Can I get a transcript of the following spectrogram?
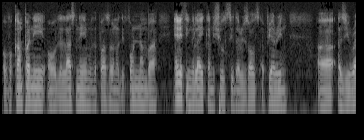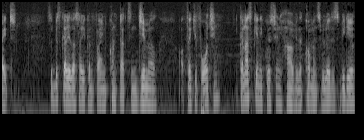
of a company or the last name of the person or the phone number anything you like and you should see the results appearing uh, as you write. So basically that's how you can find contacts in Gmail. Uh, thank you for watching. You can ask any question you have in the comments below this video.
